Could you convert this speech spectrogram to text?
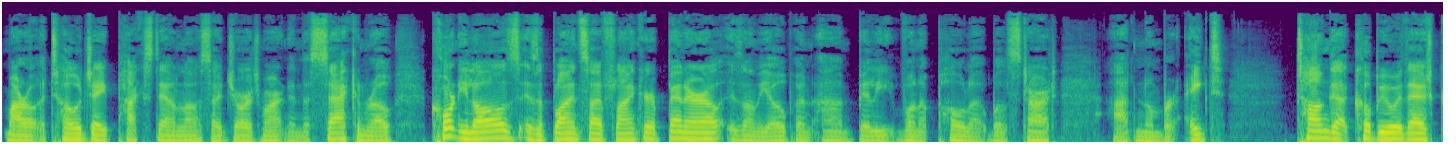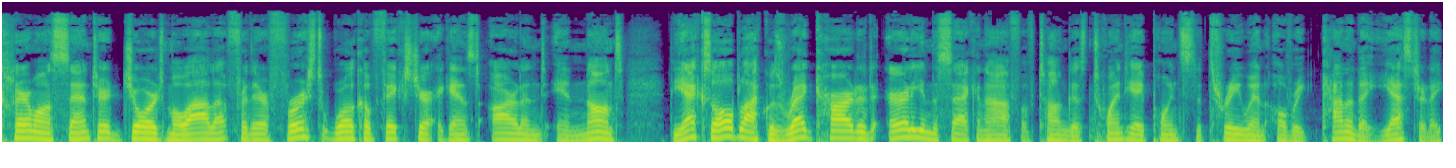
Maro Itoje packs down alongside George Martin in the second row. Courtney Lawes is a blindside flanker. Ben Earl is on the open and Billy Vunipola will start at number eight. Tonga could be without Clermont centre George Moala for their first World Cup fixture against Ireland in Nantes. The ex All Black was red carded early in the second half of Tonga's 28 points to 3 win over Canada yesterday.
